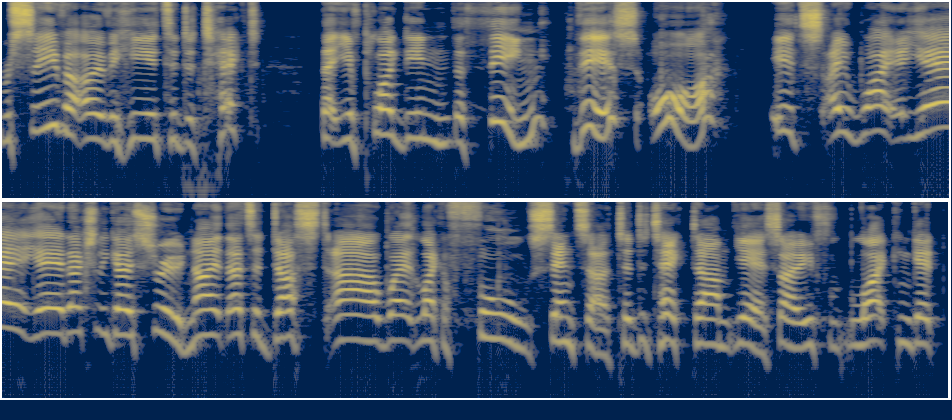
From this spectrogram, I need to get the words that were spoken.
receiver over here to detect that you've plugged in the thing, this, or it's a white, yeah, yeah, it actually goes through. No, that's a dust, uh, like a full sensor to detect, um, yeah, so if light can get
